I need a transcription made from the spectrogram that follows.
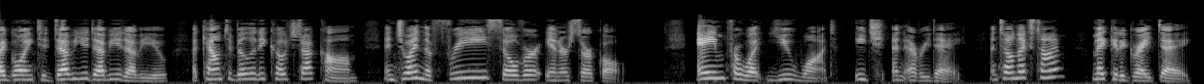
by going to www.accountabilitycoach.com and join the free Silver Inner Circle. Aim for what you want each and every day. Until next time, Make it a great day,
